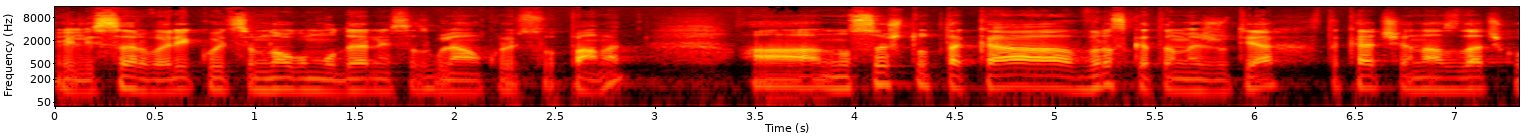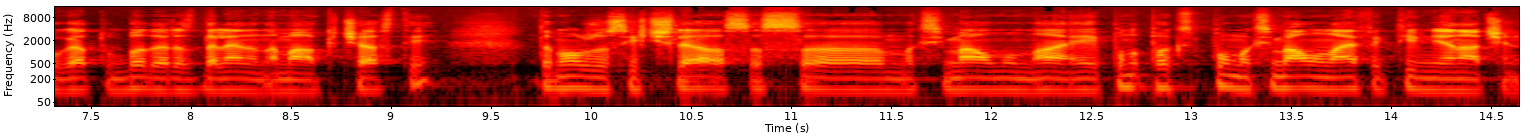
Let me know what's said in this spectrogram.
или сървъри, които са много модерни с голямо количество памет, а, но също така връзката между тях, така че една задача, когато бъде разделена на малки части, да може да се изчислява с а, максимално най, по, по максимално най-ефективния начин.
